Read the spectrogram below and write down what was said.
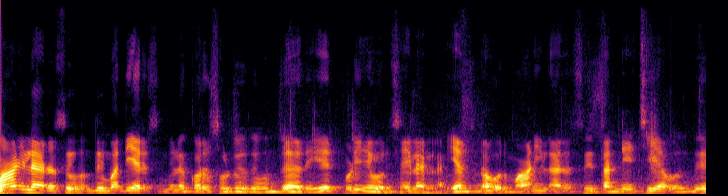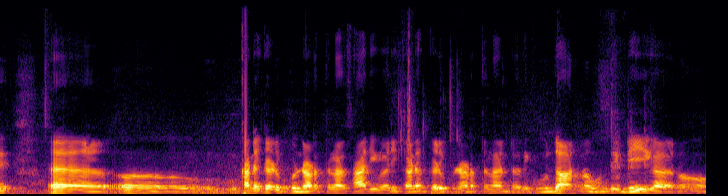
மாநில அரசு வந்து மத்திய அரசு மேலே குறை சொல்கிறது வந்து அது ஏற்புடைய ஒரு செயலாக இல்லை ஏன்னு சொன்னால் ஒரு மாநில அரசு தன்னிச்சையாக வந்து கணக்கெடுப்பு நடத்தலாம் சாதிவாரி கணக்கெடுப்பு நடத்தலான்றதுக்கு உதாரணம் வந்து பீகாரும்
